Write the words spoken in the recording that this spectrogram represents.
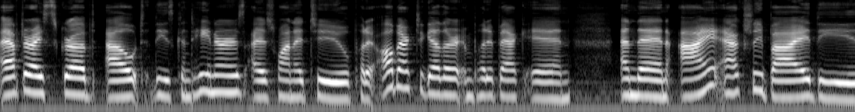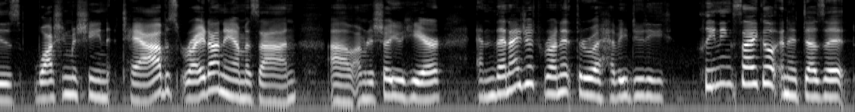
after I scrubbed out these containers, I just wanted to put it all back together and put it back in. And then I actually buy these washing machine tabs right on Amazon. Um, I'm going to show you here. And then I just run it through a heavy duty cleaning cycle and it does it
